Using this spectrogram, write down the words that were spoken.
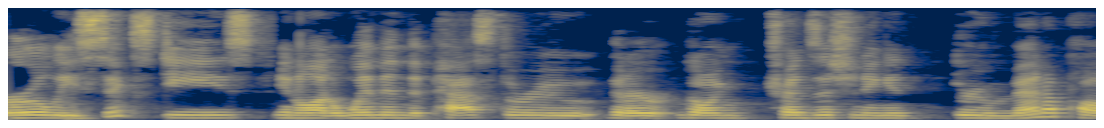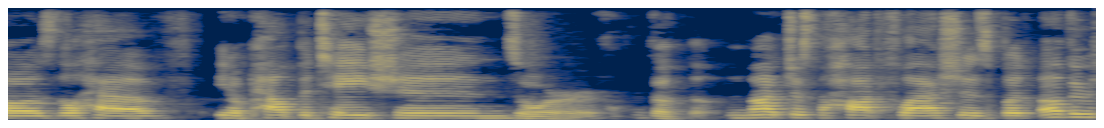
early 60s you know a lot of women that pass through that are going transitioning in, through menopause they'll have you know palpitations or the, the, not just the hot flashes but other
